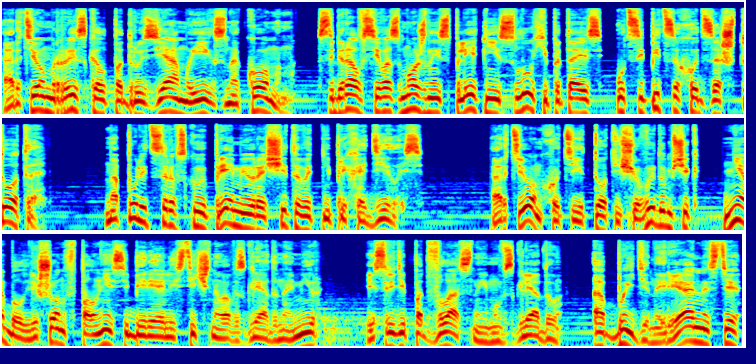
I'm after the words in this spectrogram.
Артем рыскал по друзьям и их знакомым, собирал всевозможные сплетни и слухи, пытаясь уцепиться хоть за что-то. На пулицеровскую премию рассчитывать не приходилось. Артем, хоть и тот еще выдумщик, не был лишен вполне себе реалистичного взгляда на мир, и среди подвластной ему взгляду обыденной реальности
